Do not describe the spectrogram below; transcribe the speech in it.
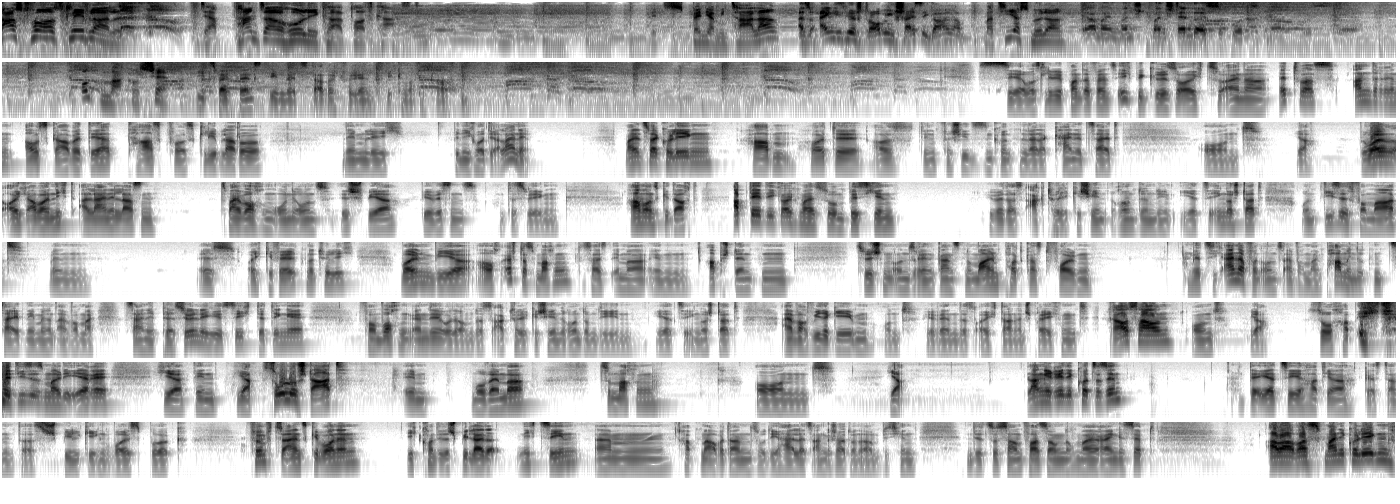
Taskforce Klebladel. Der Pantherholiker Podcast. Mit Benjamin Thaler, Also eigentlich ist mir Straubing scheißegal, aber Matthias Müller Ja, mein, mein, mein Ständer ist zu kurz. Ja, das, äh, und Markus Schäfer. Die zwei Fans, die wir jetzt dadurch verlieren, die können wir verkraften. Servus, liebe Panther-Fans. Ich begrüße euch zu einer etwas anderen Ausgabe der Taskforce Kleeblattel. Nämlich bin ich heute alleine. Meine zwei Kollegen haben heute aus den verschiedensten Gründen leider keine Zeit. Und ja, wir wollen euch aber nicht alleine lassen. Zwei Wochen ohne uns ist schwer, wir wissen es. Und deswegen haben wir uns gedacht, update ich euch mal so ein bisschen über das aktuelle Geschehen rund um den IRC Ingolstadt. Und dieses Format, wenn es euch gefällt natürlich, wollen wir auch öfters machen. Das heißt immer in Abständen zwischen unseren ganz normalen Podcast-Folgen wird sich einer von uns einfach mal ein paar Minuten Zeit nehmen und einfach mal seine persönliche Sicht der Dinge vom Wochenende oder um das aktuelle Geschehen rund um den IRC Ingolstadt einfach wiedergeben und wir werden das euch dann entsprechend raushauen und ja, so habe ich dieses Mal die Ehre, hier den ja, Solo-Start im November zu machen und ja, lange Rede, kurzer Sinn. Der ERC hat ja gestern das Spiel gegen Wolfsburg 5 zu 1 gewonnen. Ich konnte das Spiel leider nicht sehen, ähm, habe mir aber dann so die Highlights angeschaut und ein bisschen in die Zusammenfassung nochmal reingeseppt. Aber was meine Kollegen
